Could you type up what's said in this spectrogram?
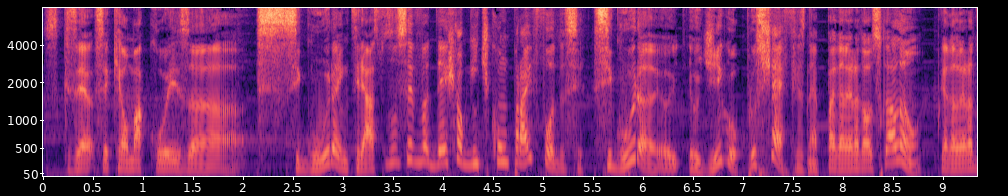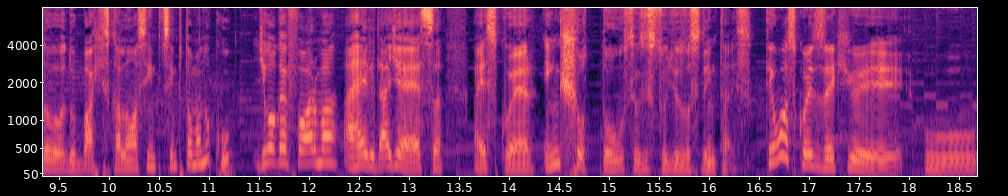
se quiser, você quer uma coisa segura, entre aspas, você deixa alguém te comprar e foda-se. Segura, eu, eu digo, pros chefes, né? Pra galera do alto escalão. Porque a galera do, do baixo escalão, assim, sempre toma no cu. De qualquer forma, a realidade é essa. A Square enxotou seus estúdios ocidentais. Tem umas coisas aí que o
